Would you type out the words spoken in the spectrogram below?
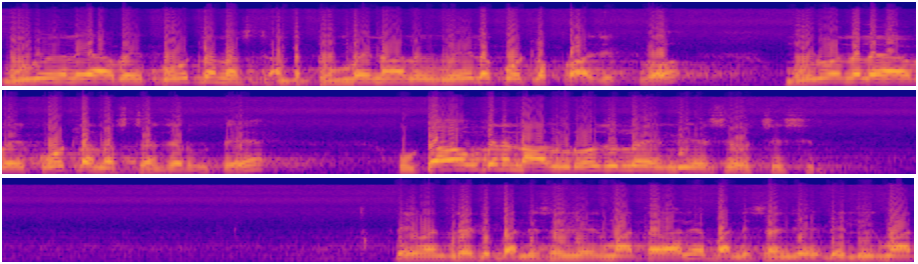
మూడు వందల యాభై కోట్ల నష్టం అంటే తొంభై నాలుగు వేల కోట్ల ప్రాజెక్టులో మూడు వందల యాభై కోట్ల నష్టం జరిగితే ఉటావుటిన నాలుగు రోజుల్లో ఎన్డీఎస్ఏ వచ్చేసింది. రేవంత్ రెడ్డి బండి సంజయ్కి మాట్లాడాలి బండి సంజయ్ ఢిల్లీకి మా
